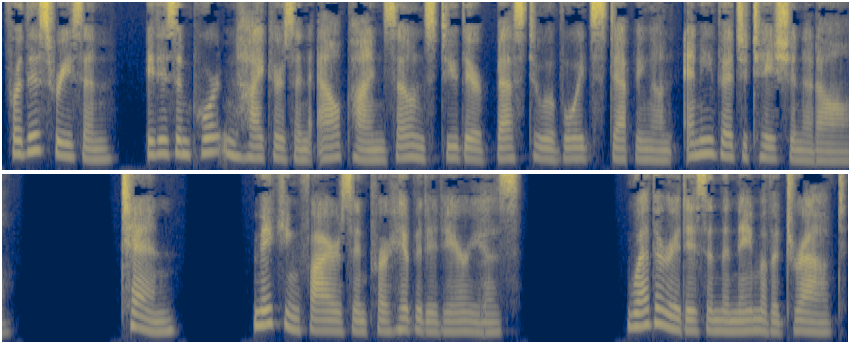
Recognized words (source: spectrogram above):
For this reason, it is important hikers in alpine zones do their best to avoid stepping on any vegetation at all. 10. Making fires in prohibited areas. Whether it is in the name of a drought,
